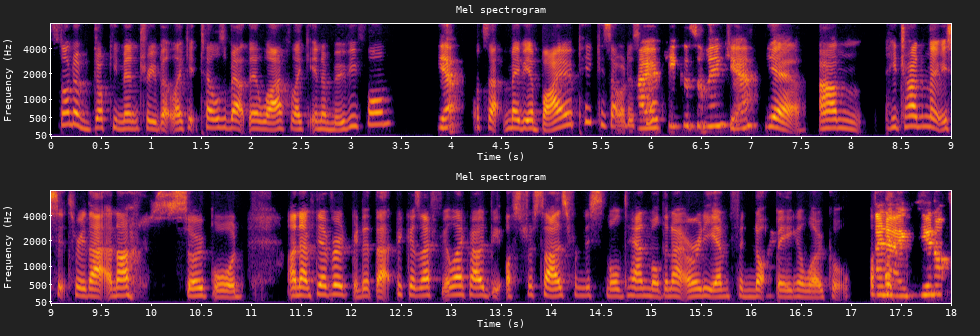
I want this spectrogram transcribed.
It's not a documentary, but like it tells about their life like in a movie form. Yeah. What's that? Maybe a biopic? Is that what it's called? biopic or something. Yeah. Yeah. Um, he tried to make me sit through that, and I was so bored. And I've never admitted that because I feel like I would be ostracized from this small town more than I already am for not being a local. I know you're not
